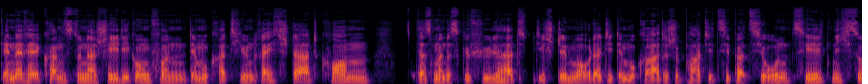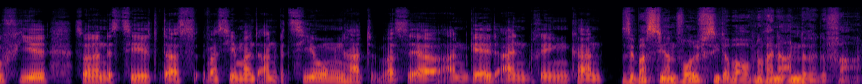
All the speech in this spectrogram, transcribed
Generell kann es zu einer Schädigung von Demokratie und Rechtsstaat kommen dass man das Gefühl hat, die Stimme oder die demokratische Partizipation zählt nicht so viel, sondern es zählt das, was jemand an Beziehungen hat, was er an Geld einbringen kann. Sebastian Wolf sieht aber auch noch eine andere Gefahr.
